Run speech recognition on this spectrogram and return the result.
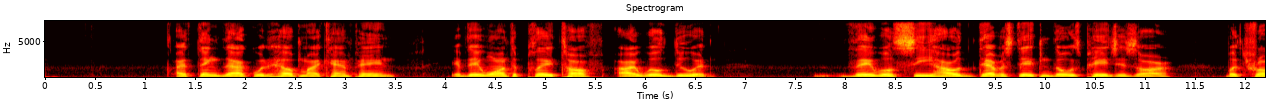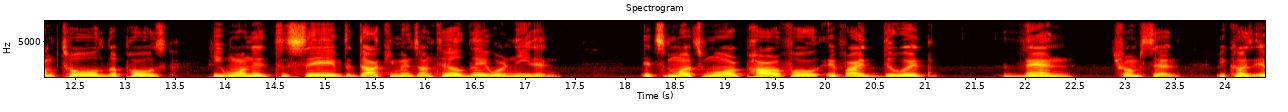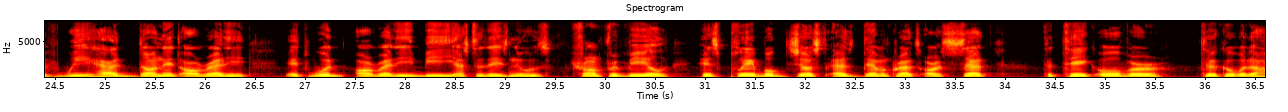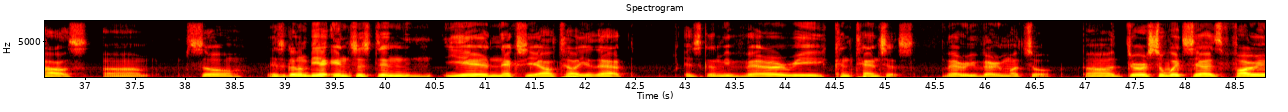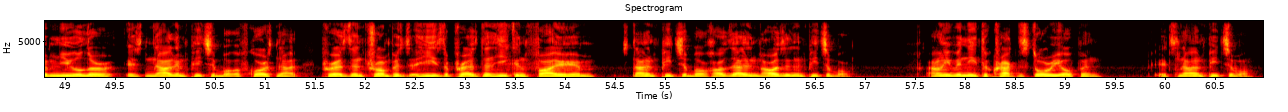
I think that would help my campaign. If they want to play tough, I will do it. They will see how devastating those pages are. But Trump told the Post he wanted to save the documents until they were needed. It's much more powerful if I do it then, Trump said, because if we had done it already, it would already be yesterday's news. Trump revealed his playbook just as Democrats are set to take over take over the House. Um, so it's gonna be an interesting year next year. I'll tell you that. It's gonna be very contentious, very very much so. Uh, Dershowitz says firing Mueller is not impeachable. Of course not. President Trump is he's the president. He can fire him. It's not impeachable. How's that? How is it impeachable? I don't even need to crack the story open. It's not impeachable.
